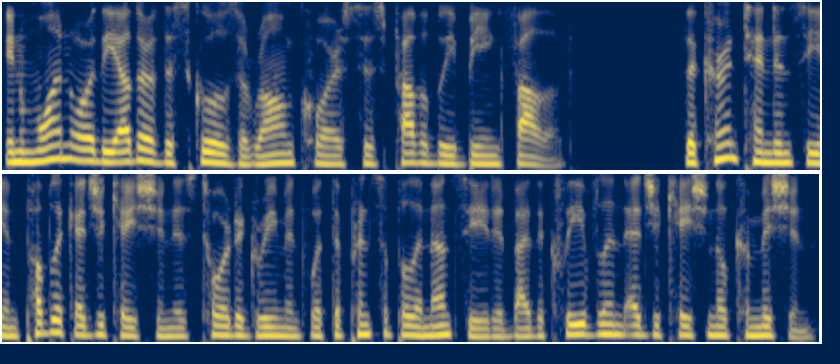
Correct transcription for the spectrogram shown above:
In one or the other of the schools, a wrong course is probably being followed. The current tendency in public education is toward agreement with the principle enunciated by the Cleveland Educational Commission,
